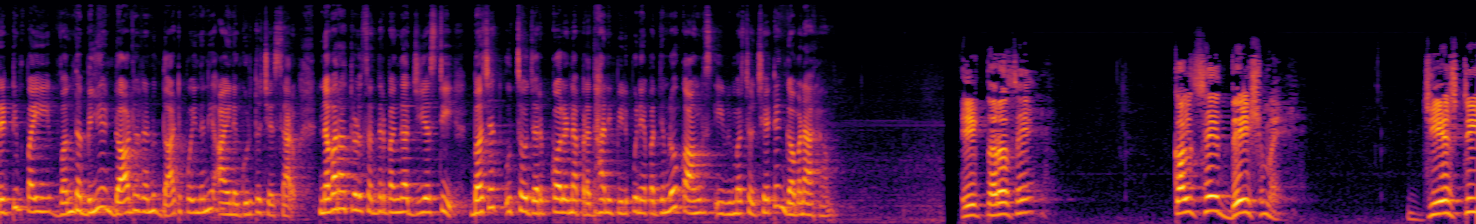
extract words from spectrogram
రెట్టింపై వంద బిలియన్ డాలర్లను దాటిపోయిందని ఆయన గుర్తు చేశారు నవరాత్రుల సందర్భంగా జీఎస్టీ బచత్ ఉత్సవ్ జరుపుకోవాలన్న ప్రధాని పిలుపు నేపథ్యంలో కాంగ్రెస్ ఈ విమర్శలు చేయటం గమనార్హం एक तरह से कल से देश में जीएसटी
